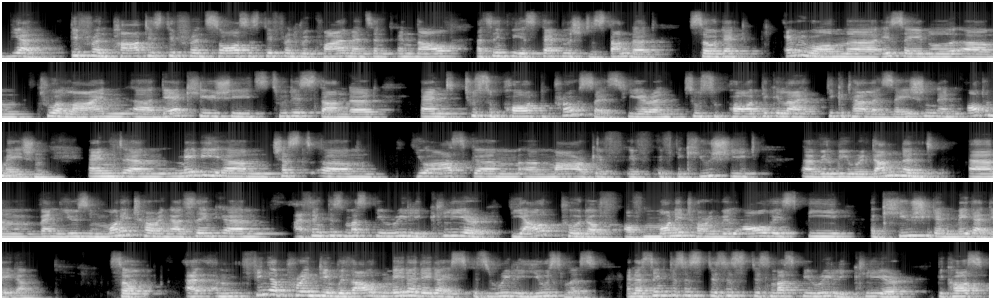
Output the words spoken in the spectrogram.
yeah different parties, different sources, different requirements, and and now I think we established the standard so that everyone uh, is able um, to align uh, their cue sheets to this standard and to support the process here and to support digitalization and automation. And um, maybe um, just um, you ask um, uh, Mark if, if, if the cue sheet uh, will be redundant um, when using monitoring. I think um, I think this must be really clear. The output of, of monitoring will always be a cue sheet and metadata. So um, fingerprinting without metadata is, is really useless. And I think this is this is this must be really clear because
